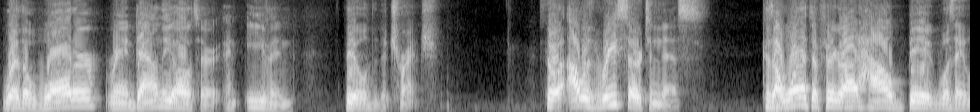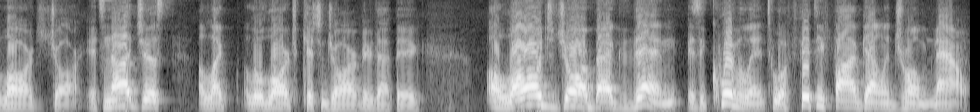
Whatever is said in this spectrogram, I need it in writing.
where the water ran down the altar and even filled the trench. So I was researching this because I wanted to figure out how big was a large jar. It's not just a like a little large kitchen jar, maybe that big. A large jar back then is equivalent to a 55 gallon drum now.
